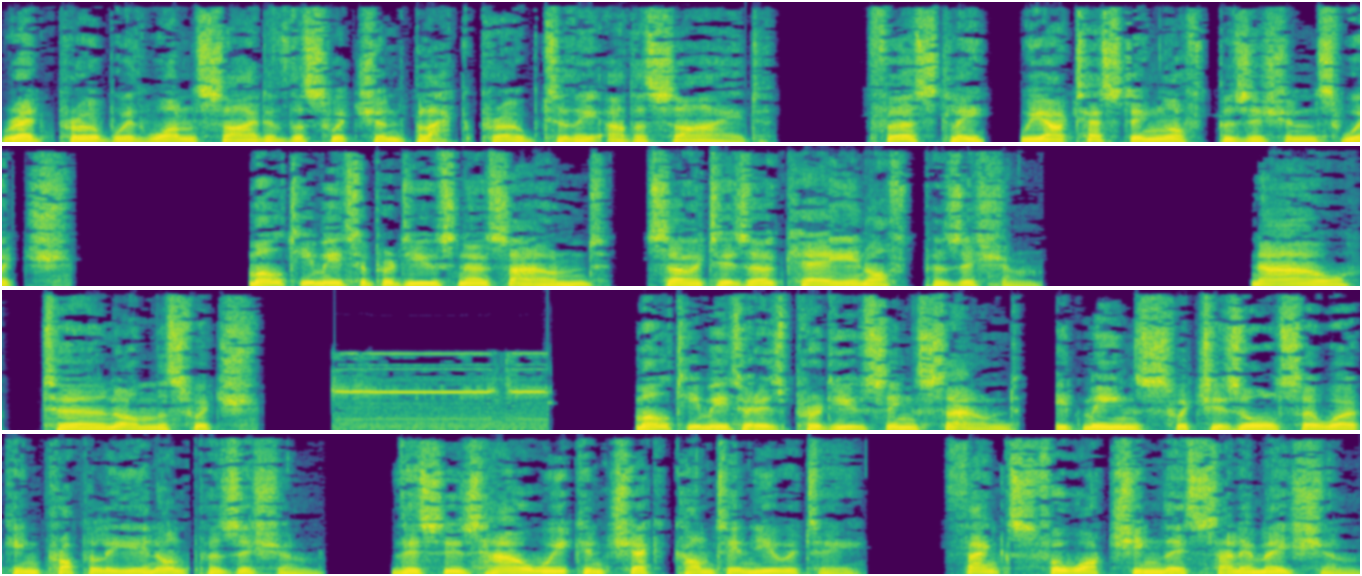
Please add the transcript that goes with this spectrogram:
red probe with one side of the switch and black probe to the other side. Firstly, we are testing off position switch. Multimeter produce no sound, so it is okay in off position. Now, turn on the switch. Multimeter is producing sound, it means switch is also working properly in on position. This is how we can check continuity. Thanks for watching this animation.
